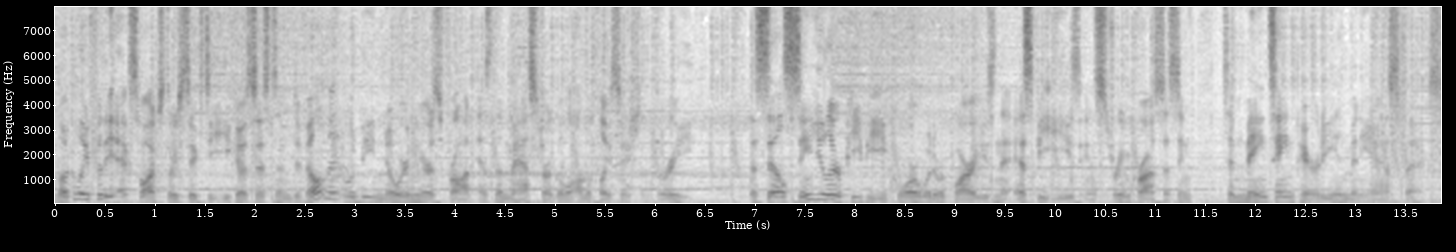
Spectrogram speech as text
Luckily for the Xbox 360 ecosystem, development would be nowhere near as fraught as the mass struggle on the PlayStation 3. The cell's singular PPE core would require using the SPEs and stream processing to maintain parity in many aspects.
